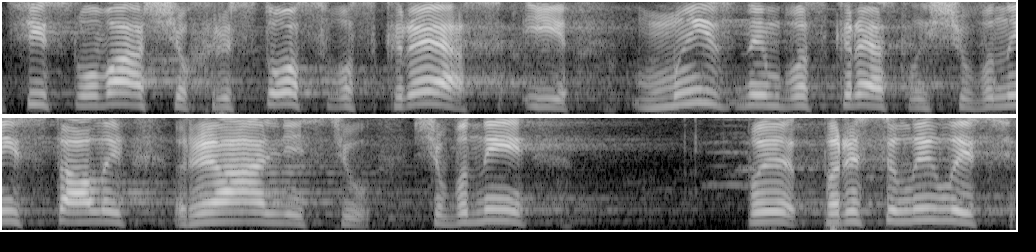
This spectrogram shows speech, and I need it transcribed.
ці слова, що Христос воскрес, і ми з Ним воскресли, щоб вони стали реальністю, щоб вони переселились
